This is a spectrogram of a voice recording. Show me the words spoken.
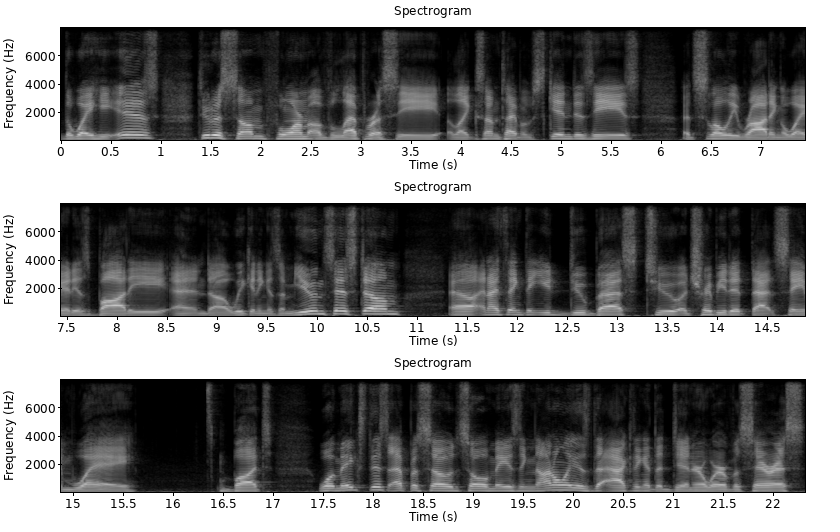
the way he is due to some form of leprosy, like some type of skin disease that's slowly rotting away at his body and uh, weakening his immune system. Uh, and I think that you do best to attribute it that same way. But what makes this episode so amazing not only is the acting at the dinner where Viserys,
